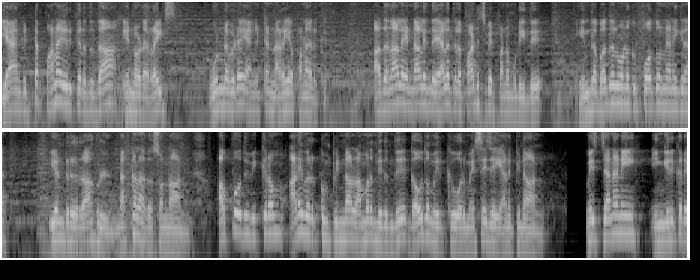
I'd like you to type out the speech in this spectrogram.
என்கிட்ட பணம் இருக்கிறது தான் என்னோட ரைட்ஸ் உன்னை விட என்கிட்ட நிறைய பணம் இருக்கு. அதனால் என்னால் இந்த ஏலத்தில் பார்ட்டிசிபேட் பண்ண முடியுது. இந்த பதில் உனக்கு போதும்னு நினைக்கிறேன் என்று ராகுல் நக்கலாக சொன்னான். அப்போது விக்ரம் அனைவருக்கும் பின்னால் அமர்ந்திருந்து கௌதமிற்கு ஒரு மெசேஜை அனுப்பினான். மிஸ் ஜனனி இங்க இருக்கிற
